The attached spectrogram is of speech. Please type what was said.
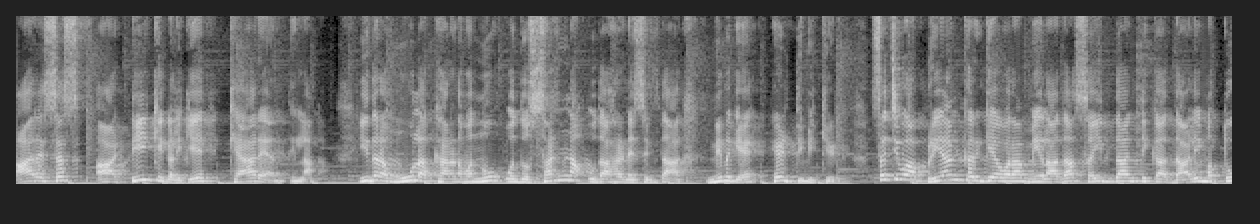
ಆರ್ ಎಸ್ ಎಸ್ ಆ ಟೀಕೆಗಳಿಗೆ ಕ್ಯಾರೆ ಅಂತಿಲ್ಲ. ಇದರ ಮೂಲ ಕಾರಣವನ್ನು ಒಂದು ಸಣ್ಣ ಉದಾಹರಣೆ ಸಹಿತ ನಿಮಗೆ ಹೇಳ್ತೀವಿ ಕೇಳಿ. ಸಚಿವ ಪ್ರಿಯಾಂಕ್ ಖರ್ಗೆ ಅವರ ಮೇಲಾದ ಸೈದ್ಧಾಂತಿಕ ದಾಳಿ ಮತ್ತು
